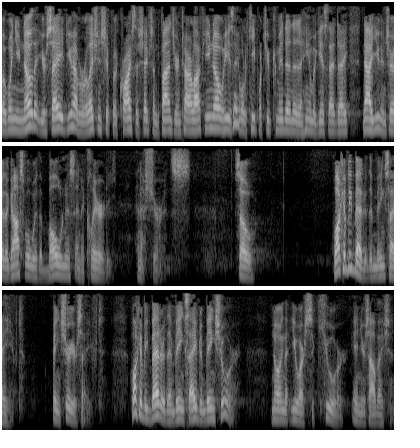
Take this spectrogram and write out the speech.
But when you know that you're saved, you have a relationship with Christ that shapes and defines your entire life. You know He's able to keep what you've committed to Him against that day. Now you can share the gospel with a boldness and a clarity and assurance. So what could be better than being saved? Being sure you're saved. What could be better than being saved and being sure? Knowing that you are secure in your salvation.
